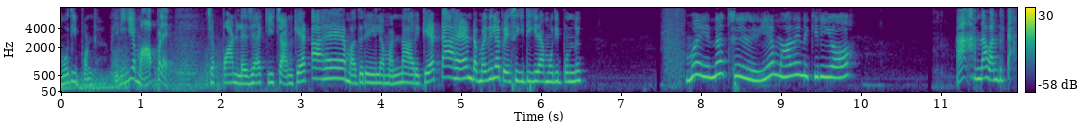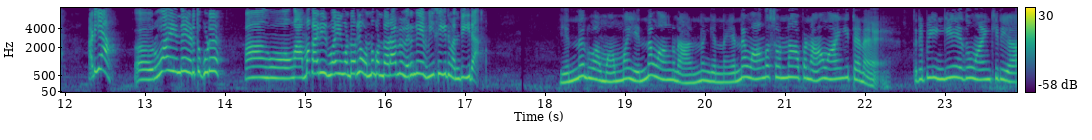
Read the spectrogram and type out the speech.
மோதி பொண்ணு பெரிய மாப்பிள்ளை. ஜப்பான்ல ஜாக்கி சான் கேட்டாஹே மதுரையில மன்னாரு கேட்டாஹேன்ற மாதிரில பேசிக்கிட்டீங்களா மோதி பொண்ணு. அம்மா என்னாச்சு? ஏன் மாறி நிக்கிறியோ? ஆ அந்த வந்துட்டா. அடியா ரூபாய் என்ன எடுத்து கொடு. ஆ, அம்மா அம்மாக்காரி ரூபாய் கொண்டு வரல ஒன்றும் கொண்டு வராம வெறுங்க வீசிக்கிட்டு வந்தீங்கடா என்ன ரூபாம்மா அம்மா என்ன வாங்கினா? அண்ணன் என்ன என்ன வாங்க சொன்னா அப்போ நான் வாங்கிட்டேனே. திருப்பி இங்கேயே எதுவும் வாங்கிக்கிறியா?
